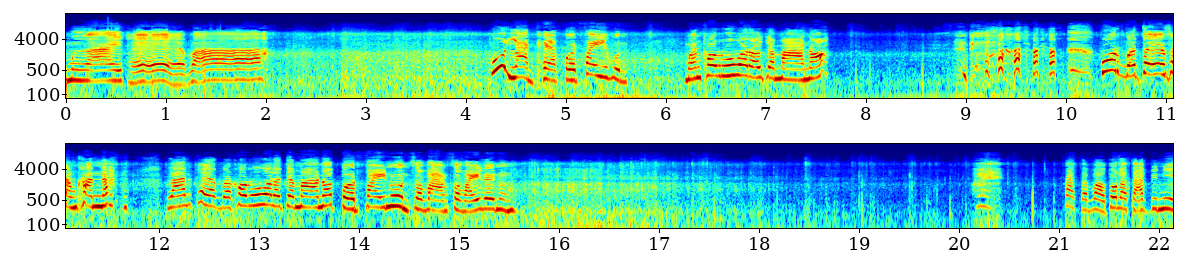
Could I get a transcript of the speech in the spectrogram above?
เมื่อยแท้ว่าพูดร้านแขกเปิดไฟญี่ปุ่น เหมือนเขารู้ว่าเราจะมาเนาะพูดเหมือนตัวเองสำคัญนะร้านแขกแบบเขารู้ว่าเราจะมาเนาะเปิดไฟนู่นสว่างสวัยเลยนู่นป้าจะเบาโทรศัพท์อยู่นี่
